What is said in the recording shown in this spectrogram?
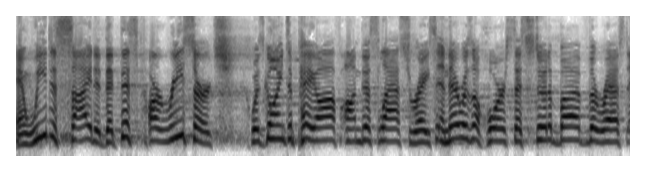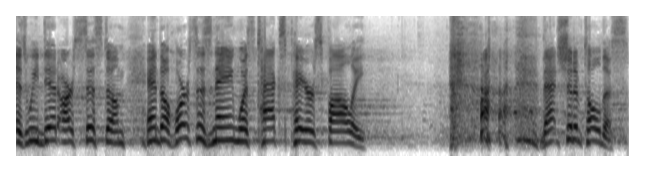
And we decided that this, our research, was going to pay off on this last race. And there was a horse that stood above the rest as we did our system, and the horse's name was Taxpayer's Folly. that should have told us.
